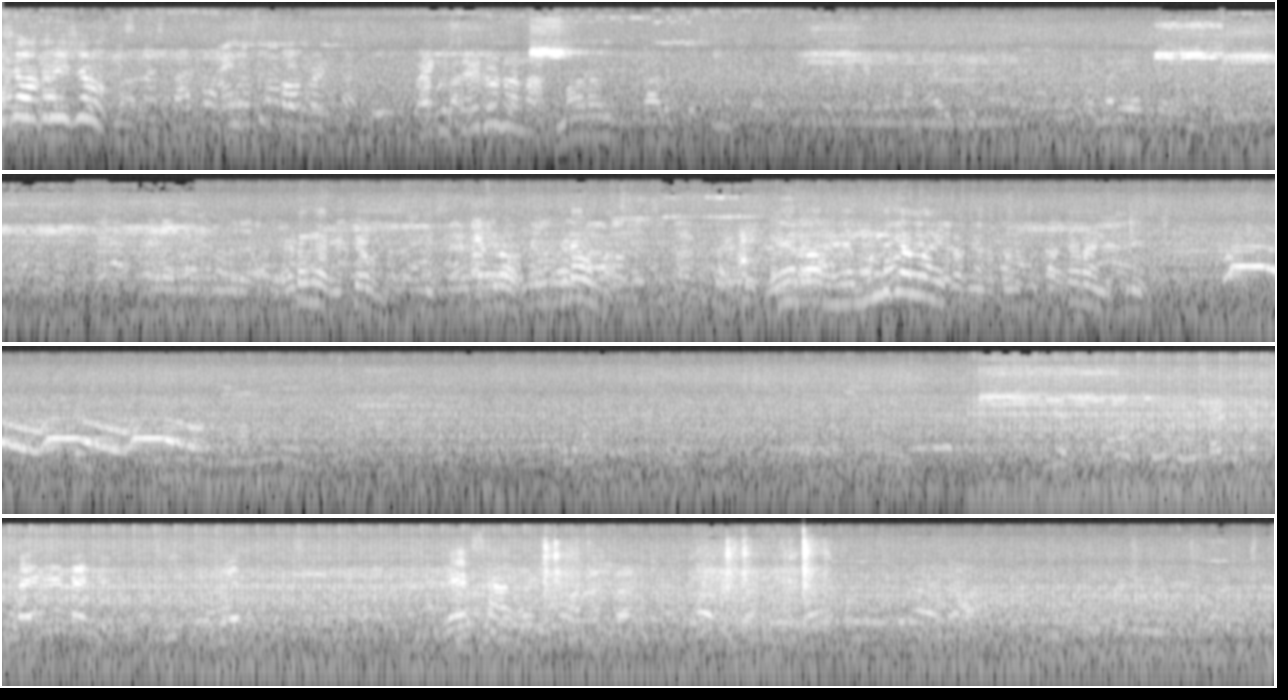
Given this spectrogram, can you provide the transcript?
నిమిషం ఒక నిమిషం. మేడం గారు ఇక్కడే ఉంటాం ఇక్కడే ఉంటాం నేను మేము ముందుకు వెళ్దాం ఇక్కడ మీరు కొంచెం పక్క రండి. ప్లీజ్ పోనీ పోనీ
